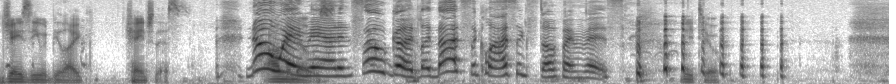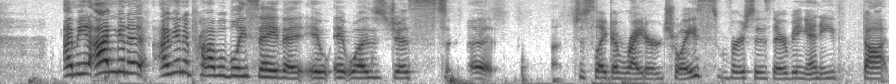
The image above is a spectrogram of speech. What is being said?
Jay Z would be like, "Change this." No way, man. It's so good. Like, that's the classic stuff I miss. Me too. I mean, I'm gonna I'm gonna probably say that it it was just uh, just like a writer choice versus there being any thought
